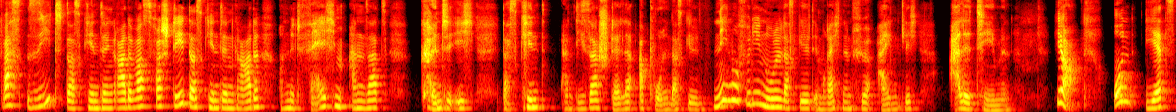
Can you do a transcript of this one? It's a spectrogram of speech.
was sieht das Kind denn gerade, was versteht das Kind denn gerade und mit welchem Ansatz könnte ich das Kind an dieser Stelle abholen. Das gilt nicht nur für die Null, das gilt im Rechnen für eigentlich alle Themen. Ja, und jetzt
